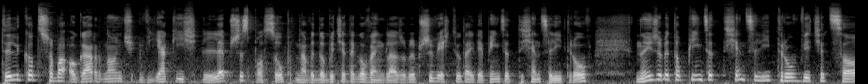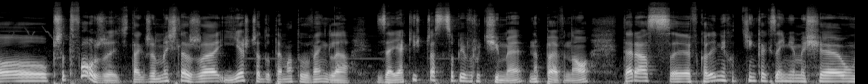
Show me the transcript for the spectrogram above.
tylko trzeba ogarnąć w jakiś lepszy sposób na wydobycie tego węgla, żeby przywieźć tutaj te 500 tysięcy litrów. No i żeby to 500 tysięcy litrów, wiecie co, przetworzyć. Także myślę, że jeszcze do tematu węgla za jakiś czas sobie wrócimy, na pewno. Teraz e, w kolejnych odcinkach zajmiemy się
